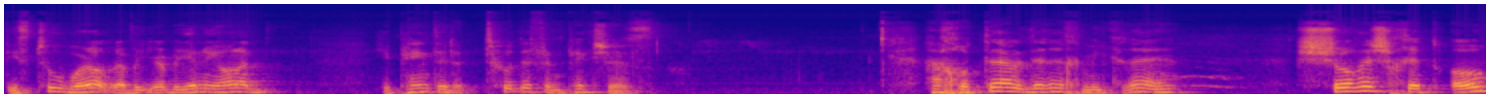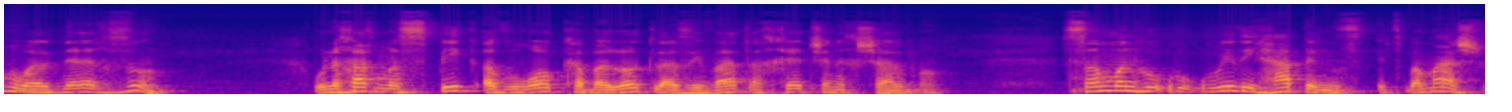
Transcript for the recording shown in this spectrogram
These two worlds, Rabbi, Rabbi Yonah, he painted two different pictures. החוטא על דרך מקרה, שורש חטאו הוא על דרך זו. ולכך מספיק עבורו קבלות לעזיבת החטא שנכשל בו. Someone who, who really happens, it's mamash,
